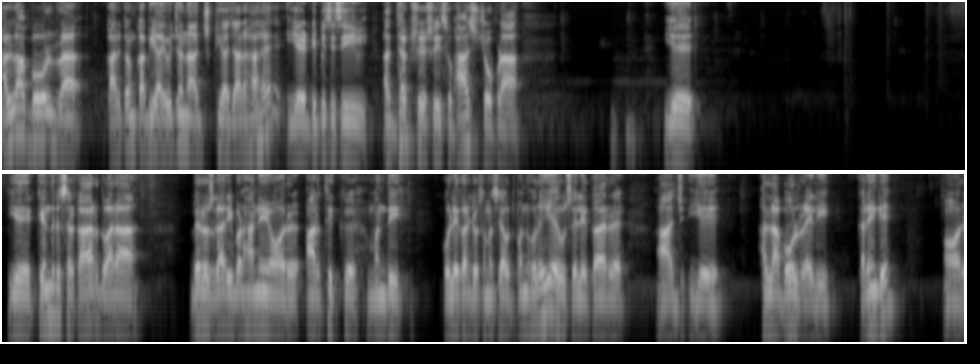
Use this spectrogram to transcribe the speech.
हल्ला बोल कार्यक्रम का भी आयोजन आज किया जा रहा है। ये डीपीसीसी अध्यक्ष श्री सुभाष चोपड़ा, ये ये केंद्र सरकार द्वारा बेरोजगारी बढ़ाने और आर्थिक मंदी को लेकर जो समस्या उत्पन्न हो रही है, उसे लेकर आज ये हल्ला बोल रैली करेंगे। और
